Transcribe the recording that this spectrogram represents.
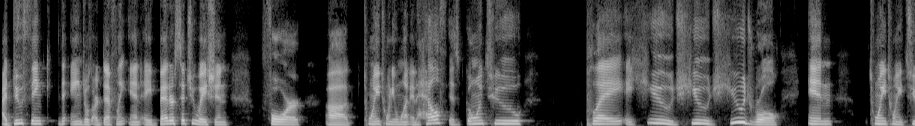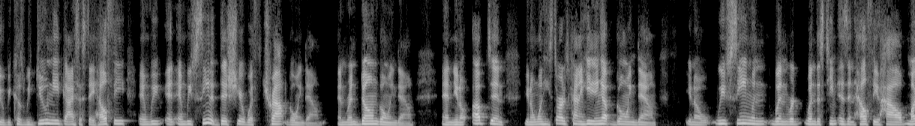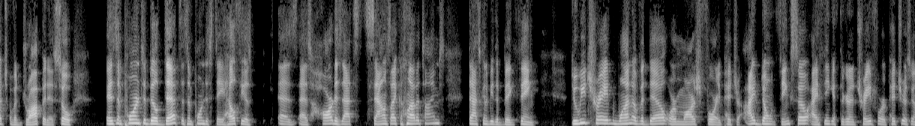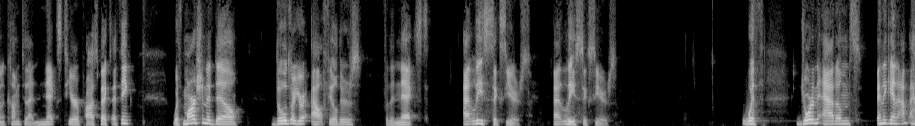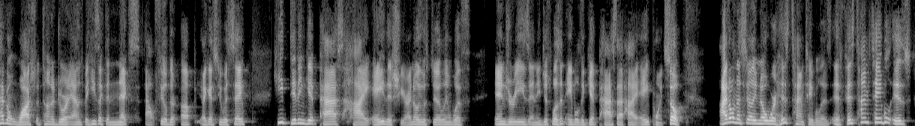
I do think the Angels are definitely in a better situation for uh, 2021, and health is going to play a huge, huge, huge role in 2022 because we do need guys to stay healthy and we and, and we've seen it this year with Trout going down and Rendon going down and you know Upton you know when he started kind of heating up going down you know we've seen when when we're when this team isn't healthy how much of a drop it is. So it's important to build depth. It's important to stay healthy as as as hard as that sounds like a lot of times. That's going to be the big thing do we trade one of Adell or Marsh for a pitcher? I don't think so. I think if they're going to trade for a pitcher, it's going to come to that next tier of prospects. I think with Marsh and Adell, those are your outfielders for the next at least six years. At least six years. With Jordan Adams, and again, I haven't watched a ton of Jordan Adams, but he's like the next outfielder up, I guess you would say. He didn't get past high A this year. I know he was dealing with injuries and he just wasn't able to get past that high A point. So I don't necessarily know where his timetable is. If his timetable is,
